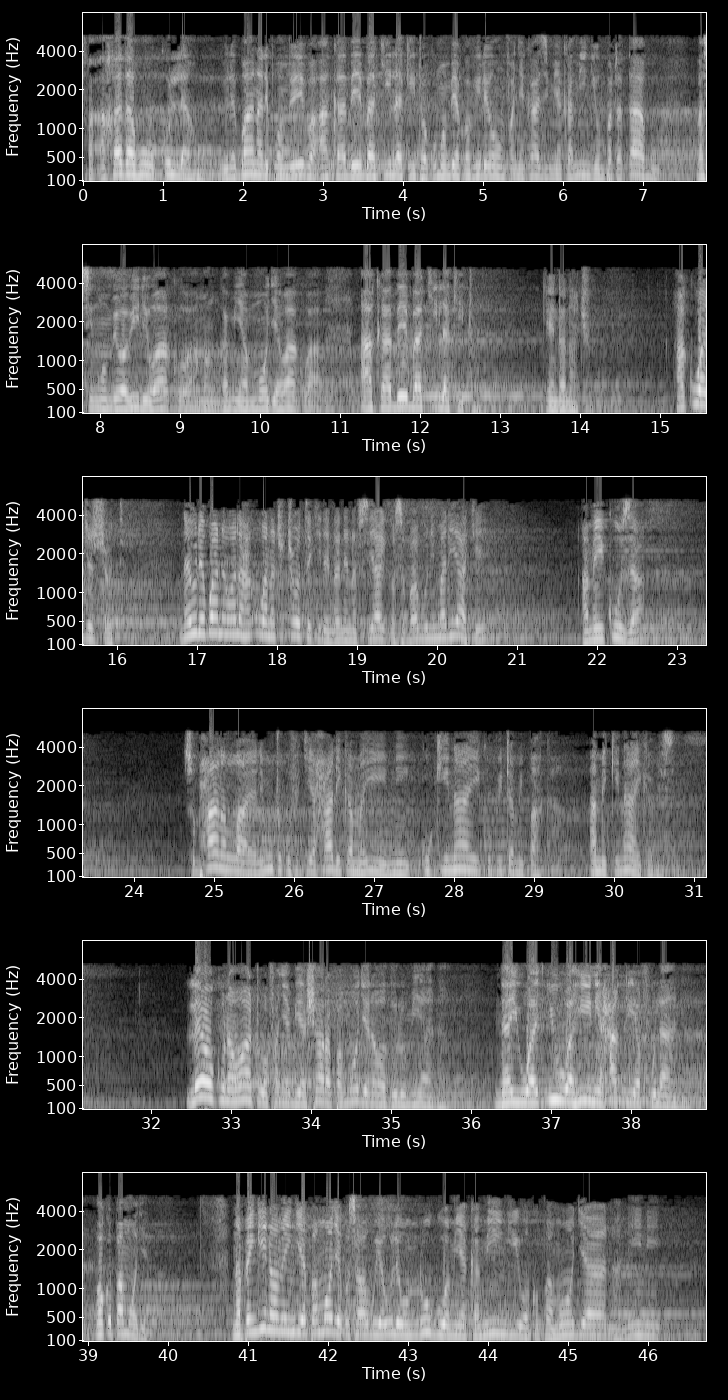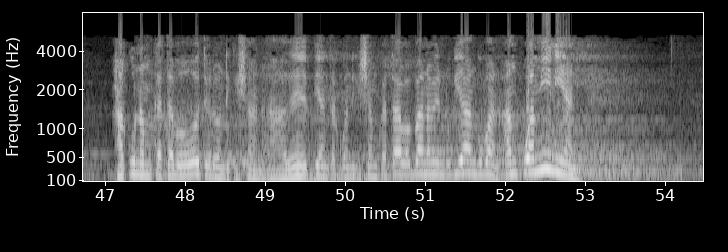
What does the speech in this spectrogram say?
faakhadhahu kullahu. Yule bwana alipomwambia hivyo akabeba kila kitu akumwambia kwa vile wewe mfanya kazi miaka mingi umpata tabu basi ng'ombe wawili wako ama ngamia mmoja wako akabeba kila kitu kaenda nacho hakuwa chochote na yule bwana wala hakuwa na chochote kile ndani ya nafsi yake kwa sababu ni mali yake. Ameikuza. Subhanallah yani mtu kufikia hali kama hii ni kukinai kupita mipaka. Amekinai kabisa. Leo kuna watu wafanya biashara pamoja na wadhulumiana. Na iwajua hii ni haki ya fulani. Wako pamoja na pengine wameingia pamoja kwa sababu ya ule undugu wa miaka mingi wako pamoja na nini. Hakuna mkataba wowote ulioandikishana. Ah wewe pia nitakuandikisha mkataba. Bana wewe ndugu yangu bwana. Ankuamini yani.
